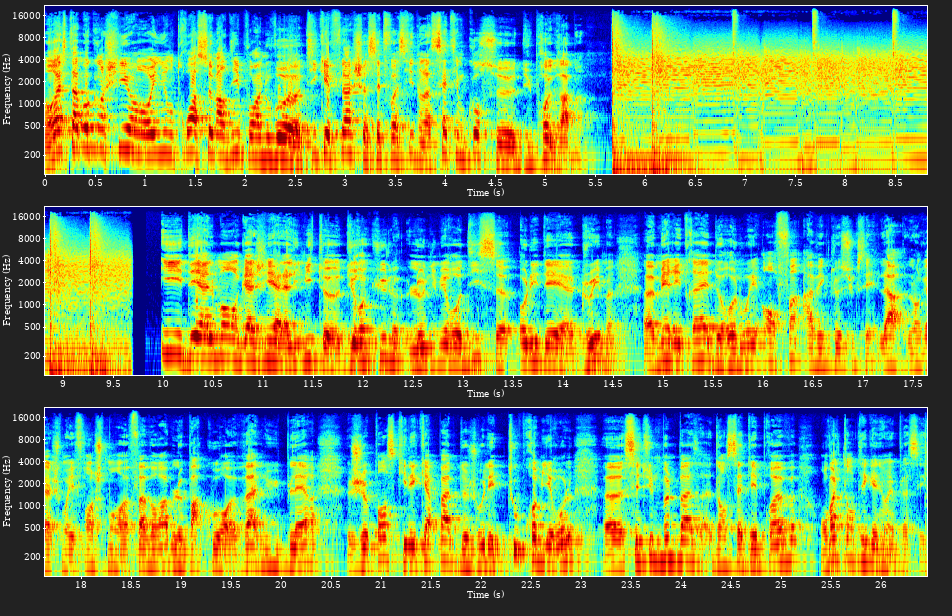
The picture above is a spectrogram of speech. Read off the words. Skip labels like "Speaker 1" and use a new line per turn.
On reste à Mokanchi en réunion 3 ce mardi pour un nouveau ticket flash, cette fois-ci dans la septième course euh, du programme. Idéalement engagé à la limite euh, du recul, le numéro 10, euh, Holiday Dream, mériterait de renouer enfin avec le succès. Là, l'engagement est franchement favorable, le parcours va lui plaire. Je pense qu'il est capable de jouer les tout premiers rôles. C'est une bonne base dans cette épreuve. On va le tenter gagnant et placé.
